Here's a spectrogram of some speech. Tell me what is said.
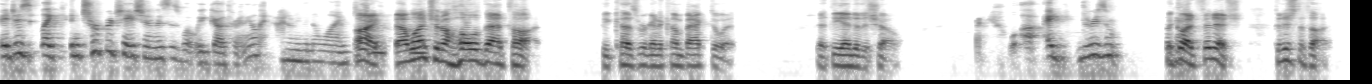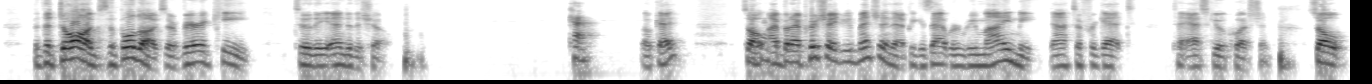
it just like interpretation, this is what we go through. And the only, I don't even know why I'm All right. I want you to hold that thought because we're going to come back to it. at the end of the show. Well, uh, I the reason. But go ahead, finish. Finish the thought. But the dogs, the bulldogs, are very key to the end of the show. Okay. Okay. So, Okay. I but I appreciate you mentioning that because that would remind me not to forget to ask you a question. So,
